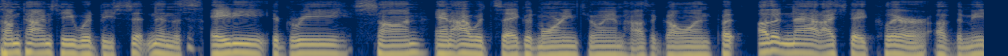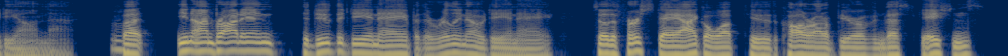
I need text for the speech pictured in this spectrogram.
Sometimes he would be sitting in the 80 degree sun and I would say good morning to him. How's it going? But other than that, I stayed clear of the media on that. Mm. But, you know, I'm brought in to do the DNA, but there really no DNA. So the first day I go up to the Colorado Bureau of Investigations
